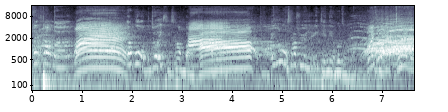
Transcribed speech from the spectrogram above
会唱吗？会。要不我们就一起唱吧。好。哎，如果下去一点点会怎么样？不会怎么样，不会怎么样。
